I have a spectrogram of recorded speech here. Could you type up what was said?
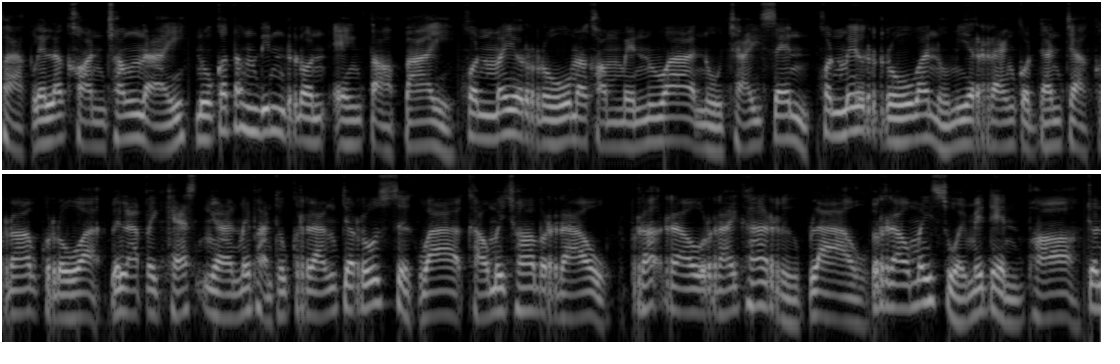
ฝากเล่นละครช่องไหน หนูก็ต้องดิ้นรนเองต่อไป คนไม่รู้มาคอมเมนต์ว่าหนูใช้เส้น คนไม่รู้ว่าหนูมีแรงกดดันจากครอบครัว เวลาไปแคสต์งานไม่ผ่านทุกครั้งจะรู้สึกว่าเขาไม่ชอบเรา เพราะเราไร้ค่าหรือเปล่า เราไม่สวยไม่เด่นพอ จน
